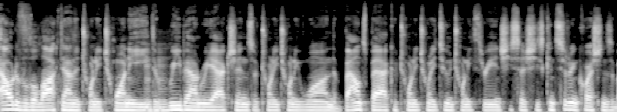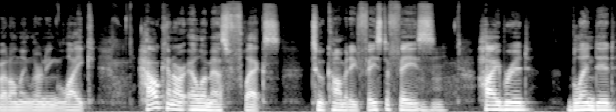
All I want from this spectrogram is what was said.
out of the lockdown in 2020, the mm-hmm. rebound reactions of 2021, the bounce back of 2022 and 23, and she says she's considering questions about online learning like how can our LMS flex to accommodate face-to-face, mm-hmm. hybrid, blended,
